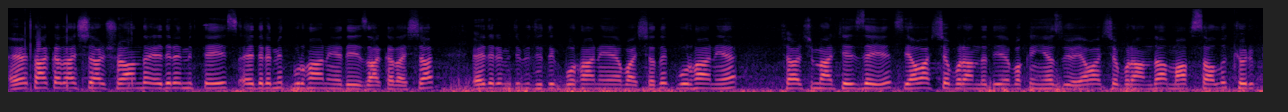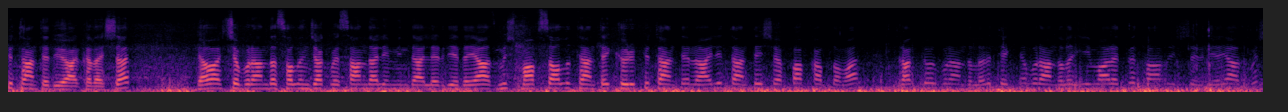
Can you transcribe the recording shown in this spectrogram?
Evet arkadaşlar şu anda Edremit'teyiz. Edremit Burhaniye'deyiz arkadaşlar. Edremit'i bitirdik Burhaniye'ye başladık. Burhaniye çarşı merkezdeyiz. Yavaşça Branda diye bakın yazıyor. Yavaşça Branda mafsallı körüklü tente diyor arkadaşlar. Yavaşça Branda salıncak ve sandalye minderleri diye de yazmış. Mafsallı tente, körüklü tente, raylı tente, şeffaf kaplama, traktör brandaları, tekne brandaları, imaret ve tamir işleri diye yazmış.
